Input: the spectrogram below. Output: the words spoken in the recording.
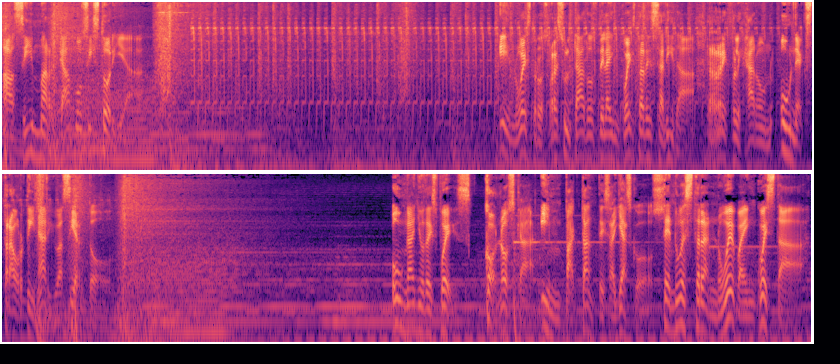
Así marcamos historia. Y nuestros resultados de la encuesta de salida reflejaron un extraordinario acierto. Un año después, conozca impactantes hallazgos de nuestra nueva encuesta.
